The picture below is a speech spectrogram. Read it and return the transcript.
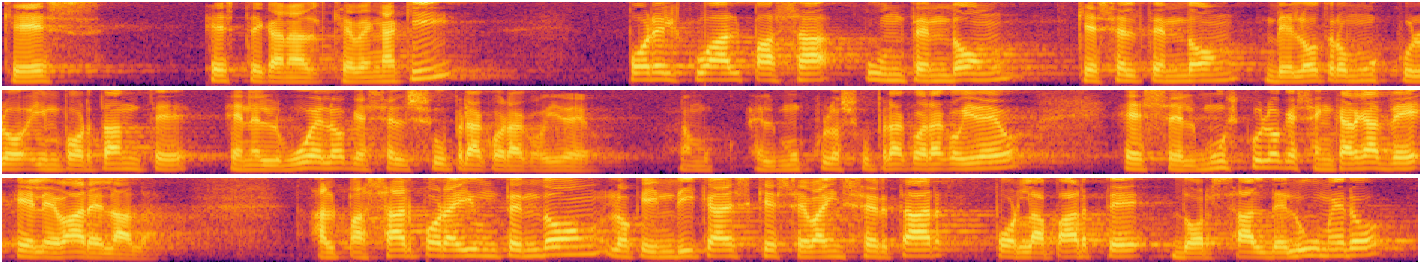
que es este canal que ven aquí, por el cual pasa un tendón, que es el tendón del otro músculo importante en el vuelo, que es el supracoracoideo. El músculo supracoracoideo es el músculo que se encarga de elevar el ala. Al pasar por ahí un tendón, lo que indica es que se va a insertar por la parte dorsal del húmero,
